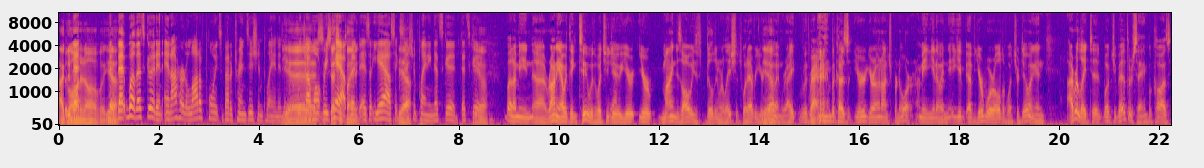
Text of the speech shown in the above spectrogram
I But go that- on and on, but yeah. That, that- well, that's good, and and I heard a lot of points about a transition plan in there, which I won't recap. planning. But as a, yeah, succession planning. That's good. That's good. yeah. But I mean, uh, Ronnie, I would think too with what you Yeah. do, your your mind is always building relationships, whatever you're Yeah. doing, right? With, Right. because you're your own entrepreneur. I mean, you know, and you, of your world of what you're doing, and I relate to what you both are saying because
